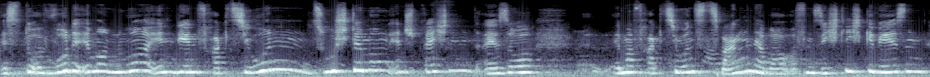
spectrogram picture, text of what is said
es wurde immer nur in den Fraktionen Zustimmung entsprechend, also äh, immer Fraktionszwang, der war offensichtlich gewesen.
